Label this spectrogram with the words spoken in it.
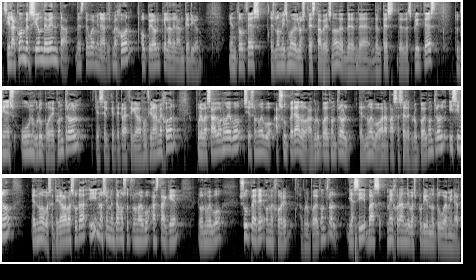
si la conversión de venta de este webinar es mejor o peor que la del anterior. Y entonces es lo mismo de los test A-B, ¿no? De, de, de, del test, del split test. Tú tienes un grupo de control, que es el que te parece que va a funcionar mejor, pruebas algo nuevo, si eso nuevo ha superado al grupo de control, el nuevo ahora pasa a ser el grupo de control, y si no, el nuevo se tira a la basura y nos inventamos otro nuevo hasta que lo nuevo supere o mejore al grupo de control. Y así vas mejorando y vas puliendo tu webinar.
